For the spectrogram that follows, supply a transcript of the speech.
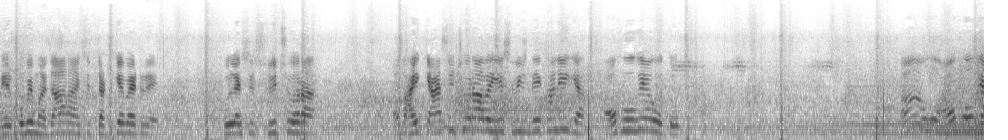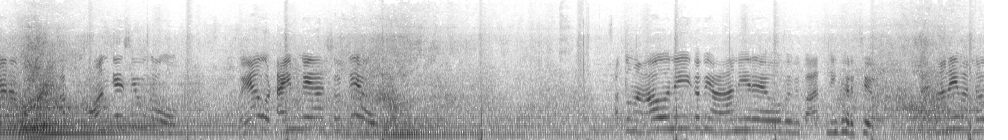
मेरे को भी मज़ा आ रहा है, ऐसे चटके बैठ रहे। फुल ऐसे स्विच हो रहा। और भाई क्या स्विच हो रहा? भाई ये स्विच देखा नहीं क्या? ऑफ़ हो गया वो तो। हाँ वो ऑफ़ हो गया ना। अब ऑन कैसे होगा वो? गया वो टाइम गया, सब गया वो। तुम आओ नहीं, कभी आ नहीं रहे हो, कभी बात नहीं करते हो। ऐसा नहीं मतलब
